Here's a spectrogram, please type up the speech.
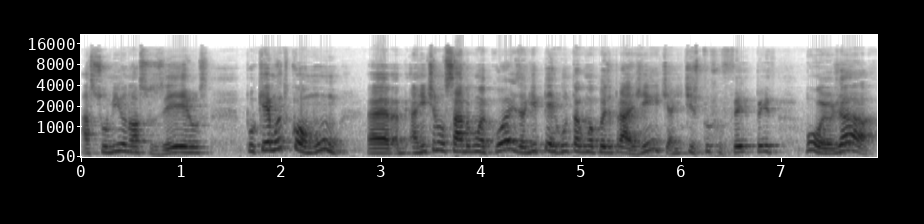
assumir os nossos erros, porque é muito comum, é, a gente não sabe alguma coisa, alguém pergunta alguma coisa pra gente, a gente estufa o peito, Pô, eu já,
